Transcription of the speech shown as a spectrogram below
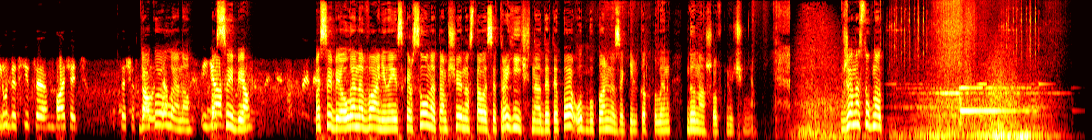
Люди всі це бачать. Все, що сталося. Дякую, Олено. Я- Спасибі. Спасибі, Олена Ваніна із Херсона. Там щойно сталося трагічне ДТП. От буквально за кілька хвилин до нашого включення. Вже наступного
